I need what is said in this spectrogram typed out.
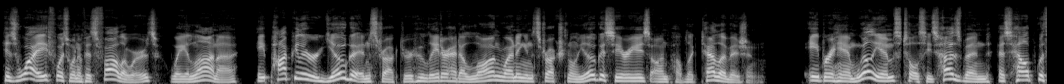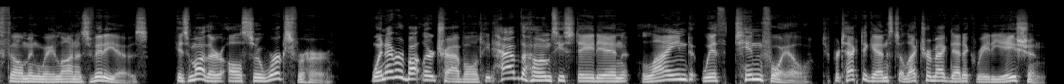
His wife was one of his followers, Wai Lana, a popular yoga instructor who later had a long running instructional yoga series on public television. Abraham Williams, Tulsi's husband, has helped with filming Wai Lana's videos. His mother also works for her. Whenever Butler traveled, he'd have the homes he stayed in lined with tinfoil to protect against electromagnetic radiation.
